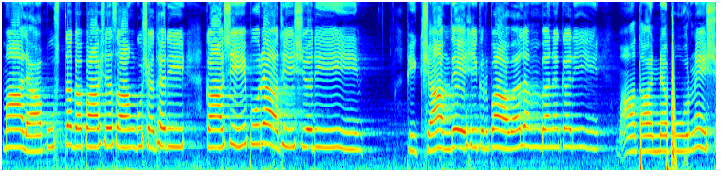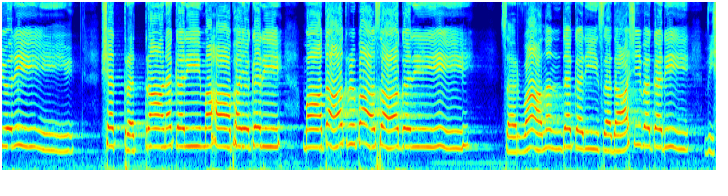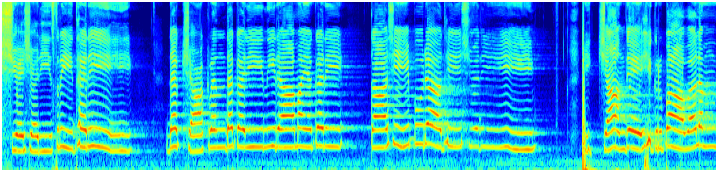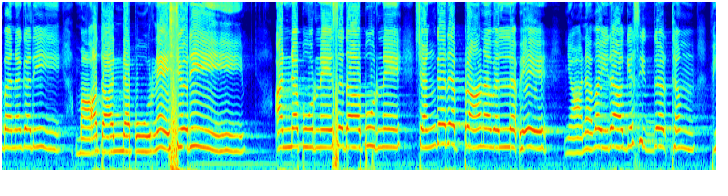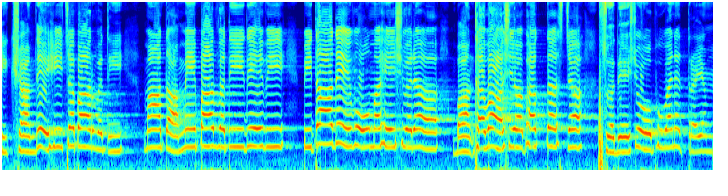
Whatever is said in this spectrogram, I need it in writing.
മാലാ പുസ്തകപാശസാങ്കുശധരീ കാശീപുരാധീശ്വരീ. ഭിക്ഷാം ദേഹി കൃപാവലംബനകരീ മാതാന്നപൂർണേശ്വരീ. ശത്രത്രാണകരീ മഹാഭയകരീ മാതാ കൃപാസാഗരീ സർവാനന്ദകരി സദാശിവകരി വിശ്വേശ്വരി ശ്രീധരി. ദക്ഷാക്രന്ദകരി നിരാമയകരി കാശീപുരാധീശ്വരി ഭിക്ഷാം ദേഹി കൃപാവലംബനകരി. മാതാന്നപൂർണേശ്വരീ. അന്നപൂർണേ സദാപൂർണേ. ശങ്കര പ്രാണവല്ലഭേ ജ്ഞാനവൈരാഗ്യസിദ്ധ്യർത്ഥം ഭിക്ഷാം ദേഹി ച പാർവതി. മാതാ മേ പാർവതി ദേവി പിതാ ദേവോ മഹേശ്വര. ബാന്ധവാ भक्तश्च സ്വദേശോ ഭുവനത്രയം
